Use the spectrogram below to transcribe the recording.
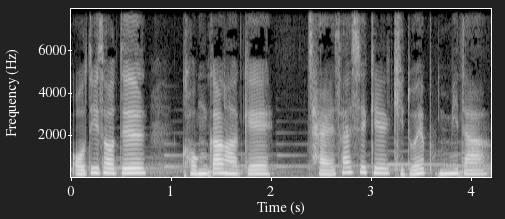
어디서든 건강하게 잘 사시길 기도해 봅니다.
